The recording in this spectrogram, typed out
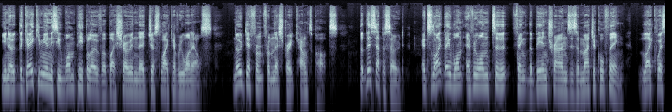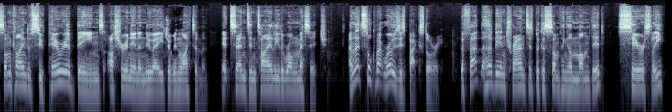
You know, the gay community won people over by showing they're just like everyone else, no different from their straight counterparts. But this episode, it's like they want everyone to think that being trans is a magical thing, like we're some kind of superior beings ushering in a new age of enlightenment. It sends entirely the wrong message. And let's talk about Rose's backstory. The fact that her being trans is because something her mum did, seriously,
